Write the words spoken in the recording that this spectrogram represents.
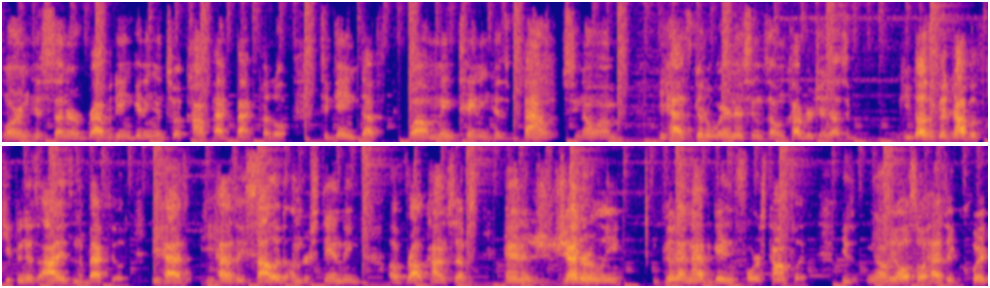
lowering his center of gravity and getting into a compact back pedal to gain depth while maintaining his balance. You know, um, he has good awareness in zone coverage and does a, he does a good job of keeping his eyes in the backfield. He has he has a solid understanding of route concepts and is generally good at navigating forced conflict. He's you know he also has a quick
